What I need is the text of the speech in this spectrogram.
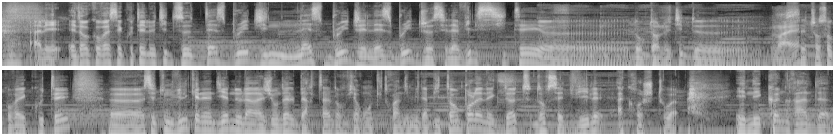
Allez, Et donc on va s'écouter le titre The Death Bridge in Lethbridge. Et Lethbridge, c'est la ville citée euh, donc dans le titre de Ouais. cette chanson qu'on va écouter. Euh, c'est une ville canadienne de la région d'Alberta d'environ 90 000 habitants. Pour l'anecdote, dans cette ville, accroche-toi, est né Conrad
